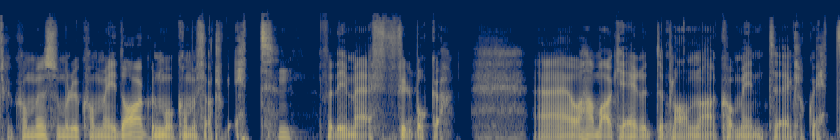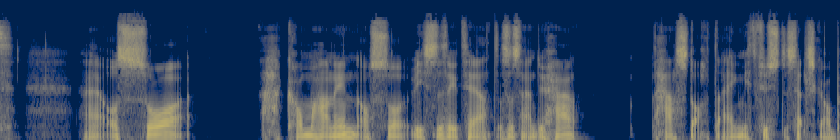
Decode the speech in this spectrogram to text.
skal komme, så må du komme i dag, og du må komme før klokka ett. Fordi vi er fullbooka. Eh, og han ba ok, jeg rydder planen og kommer inn til klokka ett. Eh, og så kommer han inn, og så viser det seg til at Så sier han du, her, her starta jeg mitt første selskap,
